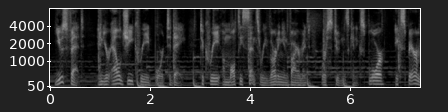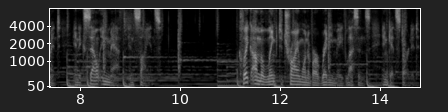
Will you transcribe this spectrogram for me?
Use PhET and your LG Create board today to create a multi-sensory learning environment where students can explore, experiment, and excel in math and science. Click on the link to try one of our ready-made lessons and get started.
